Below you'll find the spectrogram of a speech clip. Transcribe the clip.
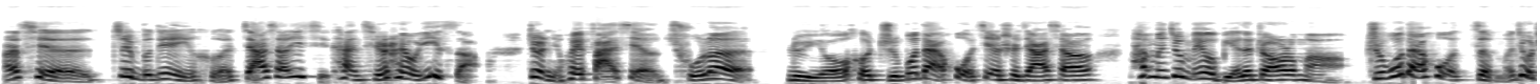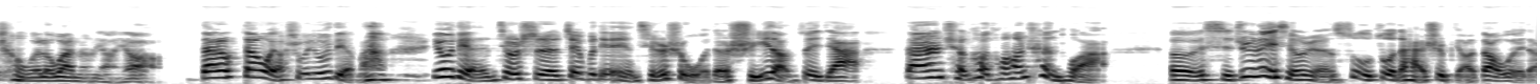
而且这部电影和家乡一起看其实很有意思啊，就是你会发现除了旅游和直播带货见识家乡，他们就没有别的招了吗？直播带货怎么就成为了万能良药？当然，当然我要说优点嘛，优点就是这部电影其实是我的十一档最佳，当然全靠同行衬托啊。呃，喜剧类型元素做的还是比较到位的。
